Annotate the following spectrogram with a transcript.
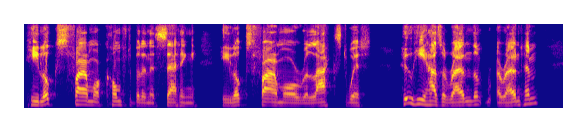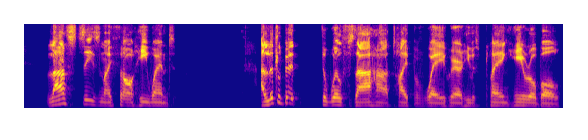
he looks far more comfortable in his setting. He looks far more relaxed with who he has around them around him. Last season, I thought he went a little bit the Wilf Zaha type of way, where he was playing hero ball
